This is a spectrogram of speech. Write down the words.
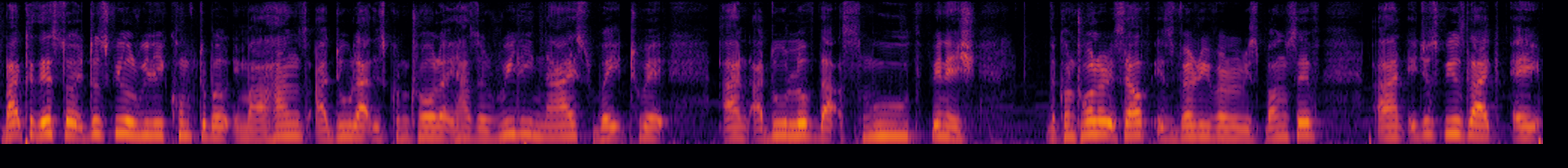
back to this, so it does feel really comfortable in my hands. I do like this controller, it has a really nice weight to it, and I do love that smooth finish. The controller itself is very very responsive and it just feels like a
